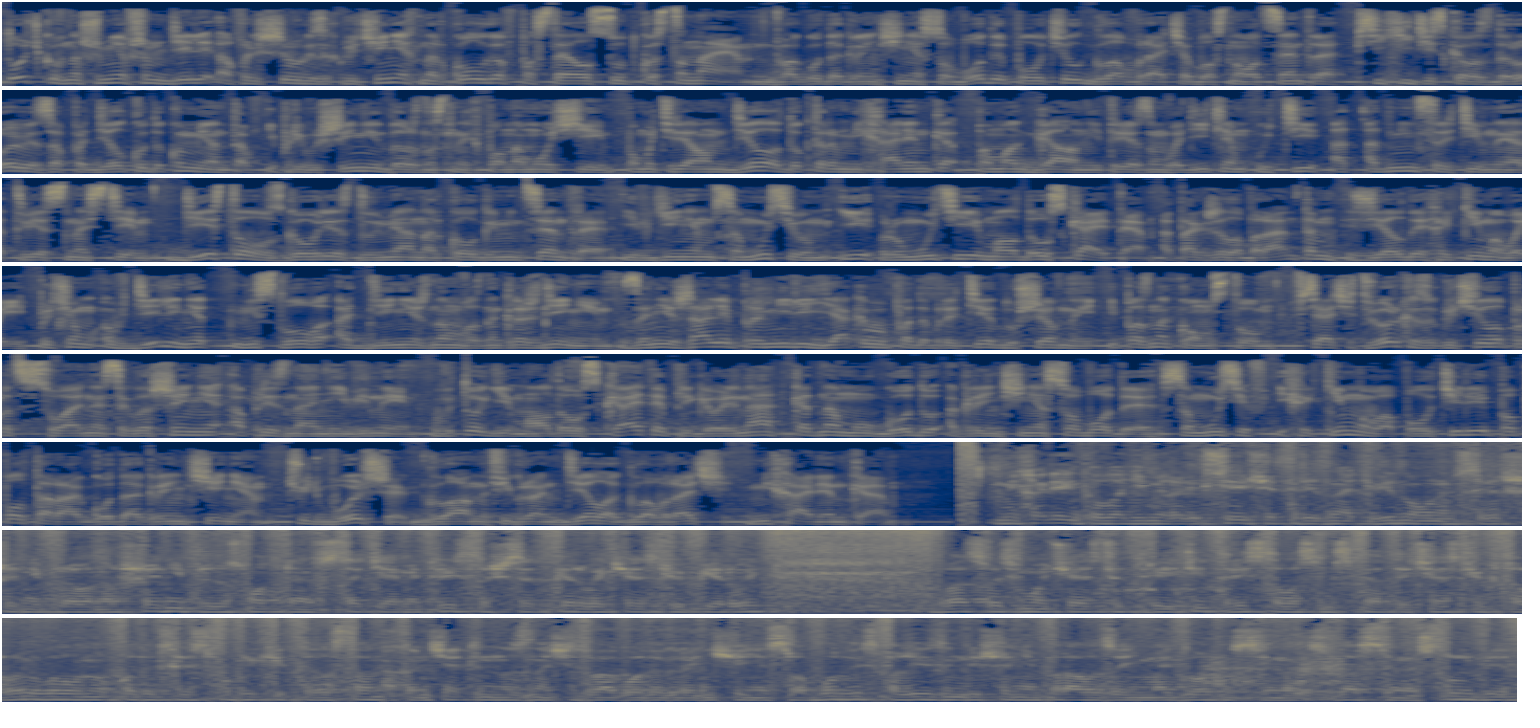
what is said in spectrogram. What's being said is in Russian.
Точку в нашумевшем деле о фальшивых заключениях наркологов поставил суд Костаная. Два года ограничения свободы получил главврач областного центра психического здоровья за подделку документов и превышение должностных полномочий. По материалам дела доктор Михаленко помогал нетрезвым водителям уйти от административной ответственности. Действовал в сговоре с двумя наркологами центра Евгением Самусевым и Румутией Малдаускайте, а также лаборантом Зелдой Хакимовой. Причем в деле нет ни слова о денежном вознаграждении. Занижали промили якобы по доброте душевной и по знакомству. Вся четверка заключила процессуальное соглашение о признании вины. В итоге Малдаускайте приговорена к одному году ограничения свободы. Самусев и Хакимова получили по полтора года ограничения. Чуть больше главный фигурант дела главврач Михайленко. Михаленко Владимира Алексеевича признать виновным в совершении правонарушений, предусмотренных статьями 361 частью 1, 28 частью 3, 385 частью 2 Уголовного кодекса Республики Казахстан. Окончательно назначить два года ограничения свободы с пожизненным лишением права занимать должности на государственной службе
